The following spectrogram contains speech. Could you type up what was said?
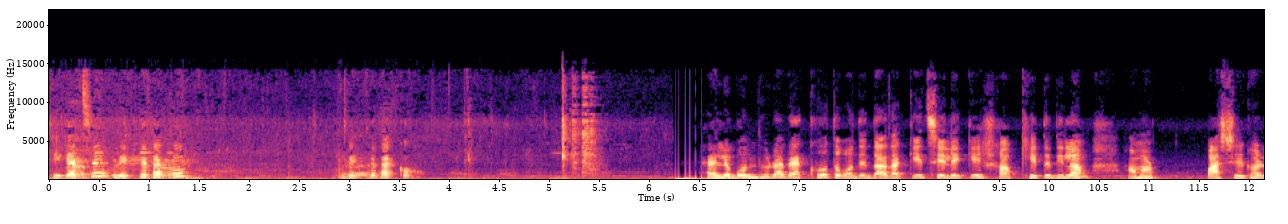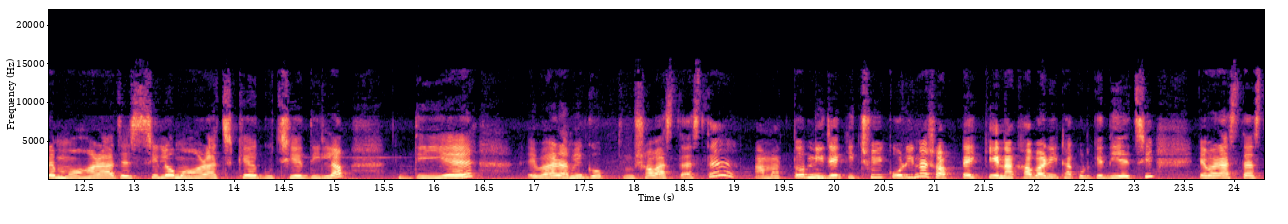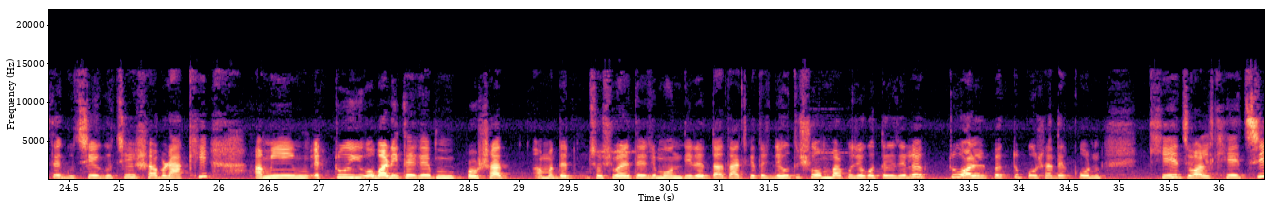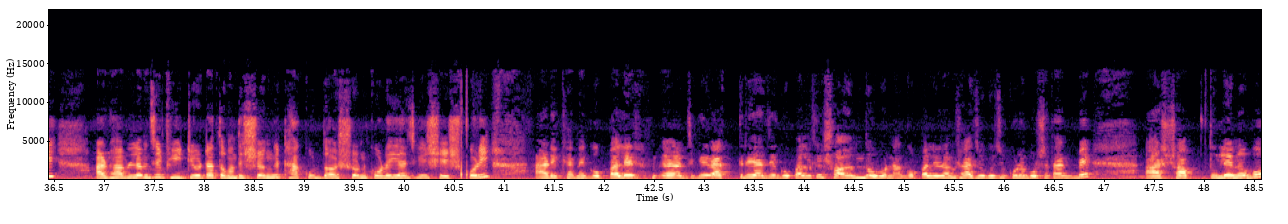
ঠিক আছে? দেখতে থাকো। দেখতে থাকো। হ্যালো বন্ধুরা, দেখো তোমাদের দাদাকে, ছেলেকে সব খেতে দিলাম। আমার পাশের ঘরে মহারাজ এসেছিল, মহারাজকে গুছিয়ে দিলাম। দিয়ে এবার আমি সব আস্তে আস্তে, আমার তো নিজে কিছুই করি না, সবটাই কেনা খাবারই ঠাকুরকে দিয়েছি। এবার আস্তে আস্তে গুছিয়ে গুছিয়ে সব রাখি। আমি একটু ও বাড়ি থেকে প্রসাদ আমাদের শ্বশুরবাড়িতে যে মন্দিরের দাদা আজকে তো যেহেতু সোমবার পুজো করতে গেছিল, একটু অল্প একটু প্রসাদের কোন খেয়ে জল খেয়েছি আর ভাবলাম যে ভিডিওটা তোমাদের সঙ্গে ঠাকুর দর্শন করেই আজকে শেষ করি। আর এখানে গোপালের আজকে রাত্রে আজকে গোপালকে শয়ন দেবো না। গোপাল এরম সাজুগুজু করে বসে থাকবে। আর সব তুলে নেব।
